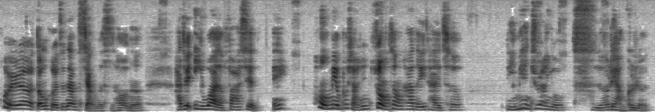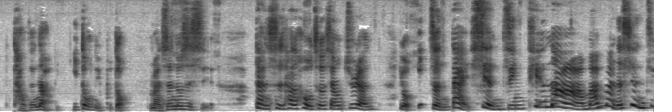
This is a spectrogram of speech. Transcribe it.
毁了。东河正这样想的时候呢，他就意外的发现，哎，后面不小心撞上他的一台车，里面居然有死了两个人躺在那里，一动也不动，满身都是血，但是他的后车厢居然。有一整袋现金，天呐，满满的现金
